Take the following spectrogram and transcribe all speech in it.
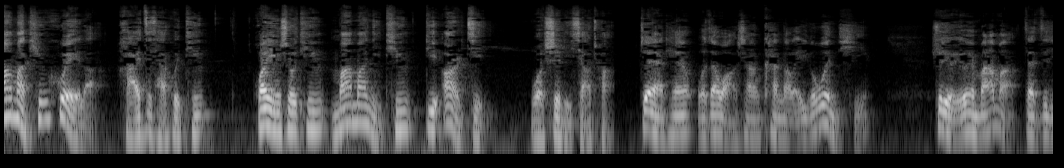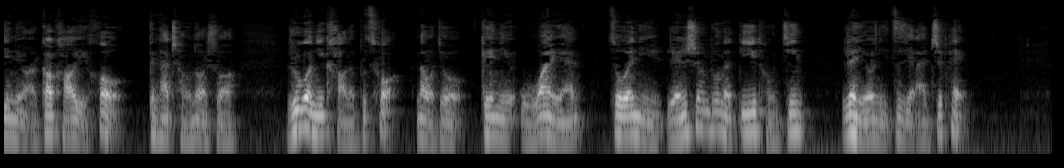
妈妈听会了，孩子才会听。欢迎收听《妈妈你听》第二季，我是李小闯。这两天我在网上看到了一个问题，是有一位妈妈在自己女儿高考以后，跟她承诺说，如果你考得不错，那我就给你五万元作为你人生中的第一桶金，任由你自己来支配。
